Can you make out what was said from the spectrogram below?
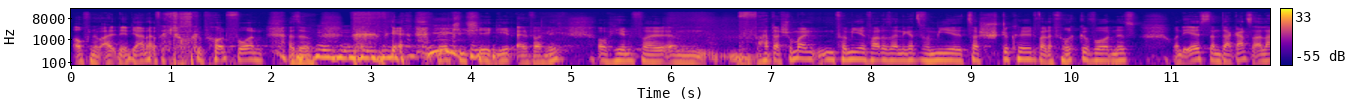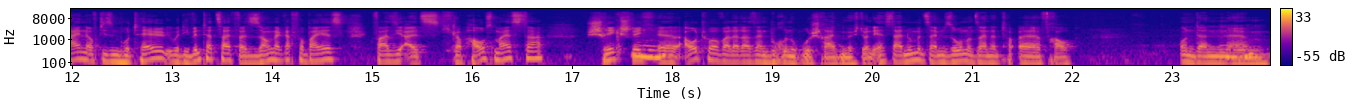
auf einem alten Indianerfriedhof gebaut worden. Also mehr, mehr Klischee geht einfach nicht. Auf jeden Fall ähm, hat da schon mal ein Familienvater seine ganze Familie zerstückelt, weil er verrückt geworden ist. Und er ist dann da ganz alleine auf diesem Hotel über die Winterzeit, weil die Saison da gerade vorbei ist, quasi als, ich glaube, Hausmeister. Schrägstrich äh, Autor, weil er da sein Buch in Ruhe schreiben möchte. Und er ist da nur mit seinem Sohn und seiner äh, Frau. Und dann ähm,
